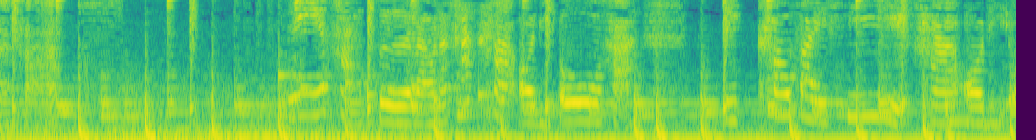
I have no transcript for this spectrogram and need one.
นะคะ นี่ค่ะเจอแล้วนะคะ Car Audio ค่ะคลิกเข้าไปที่ Car Audio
